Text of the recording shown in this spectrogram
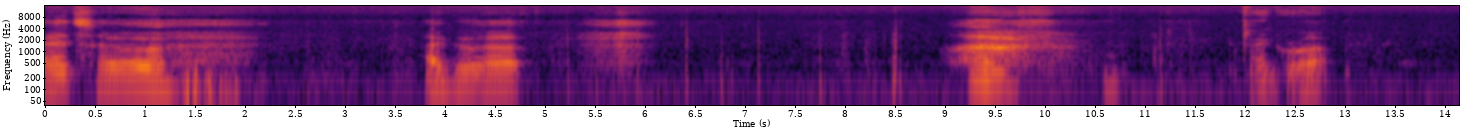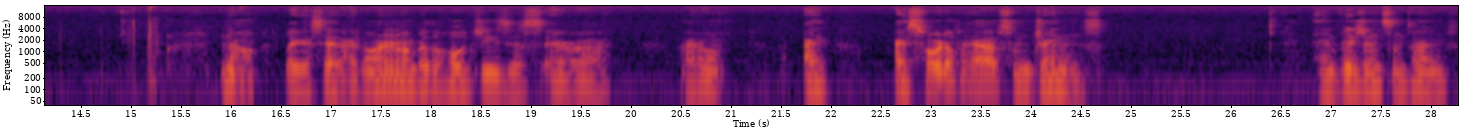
It's uh I grew up I grew up. No, like I said, I don't remember the whole Jesus era. I don't I I sort of have some dreams and visions sometimes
